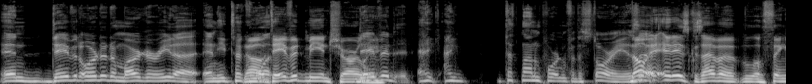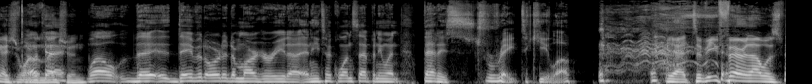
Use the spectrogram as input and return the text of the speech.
and David ordered a margarita, and he took No, one. David, me, and Charlie. David, I, I, that's not important for the story, is no, it? it, it is because I have a little thing I just wanted to mention. Well, the, David ordered a margarita, and he took one step, and he went, "That is straight tequila." Yeah, to be fair, that was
